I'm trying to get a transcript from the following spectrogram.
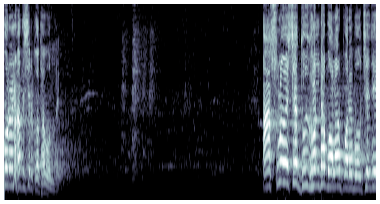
কোরআন হাদিসের কথা বললেন। আসলো এসে দুই ঘণ্টা বলার পরে বলছে যে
